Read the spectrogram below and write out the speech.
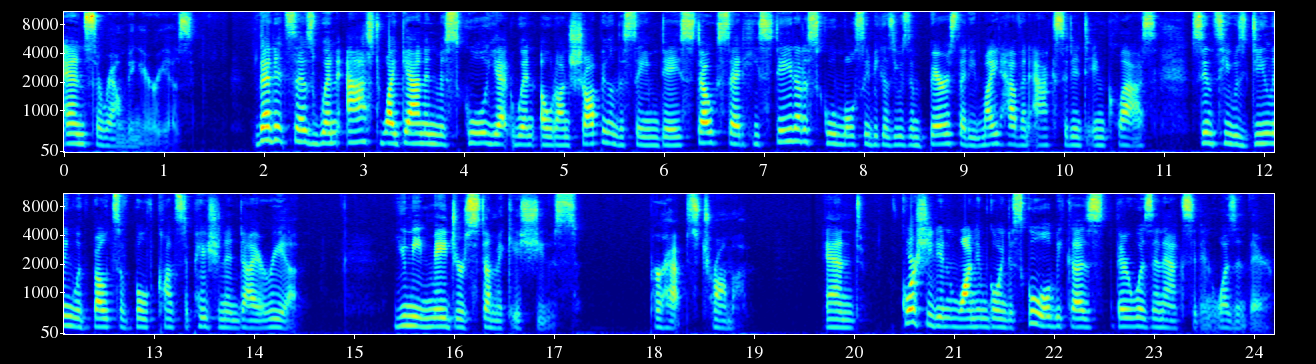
and surrounding areas. Then it says, when asked why Gannon missed school yet went out on shopping on the same day, Stokes said he stayed out of school mostly because he was embarrassed that he might have an accident in class since he was dealing with bouts of both constipation and diarrhea. You mean major stomach issues, perhaps trauma. And of course, she didn't want him going to school because there was an accident, wasn't there?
